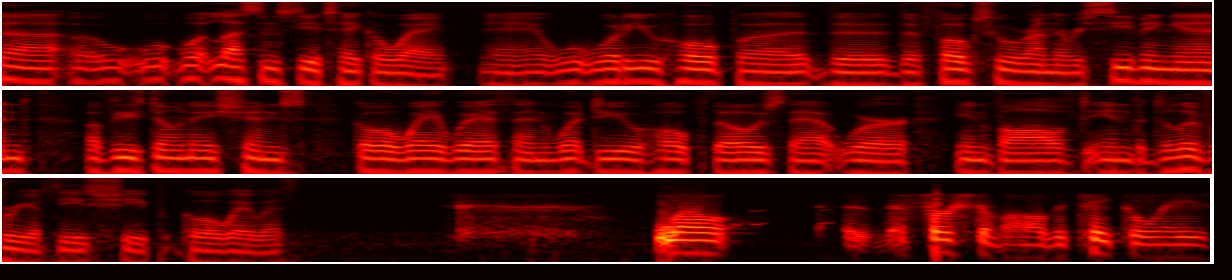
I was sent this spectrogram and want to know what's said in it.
uh, what lessons do you take away? Uh, what do you hope uh, the the folks who are on the receiving end of these donations go away with, and what do you hope those that were involved in the delivery of these sheep go away with? Well, first of all, the takeaways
